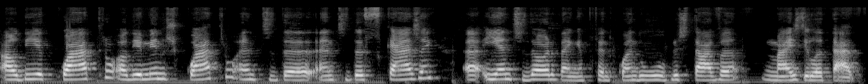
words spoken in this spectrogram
ao dia 4, ao dia menos 4 antes da, antes da secagem e antes da ordenha, portanto, quando o ubre estava mais dilatado.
